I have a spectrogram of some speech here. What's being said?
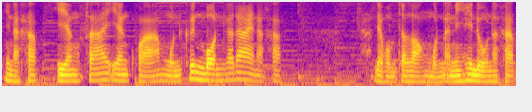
นี่นะครับ เอียงซ้ายเอียงขวาหมุนขึ้นบนก็ได้นะครับ เดี๋ยวผมจะลองหมุนอันนี้ให้ดูนะครับ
